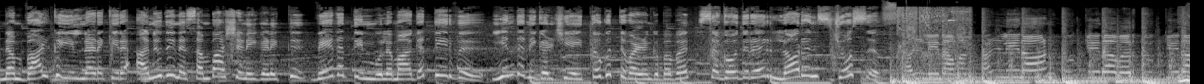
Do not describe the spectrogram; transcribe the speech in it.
نمک سمباشن وید تین موقع تیو نچر سہوار نو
